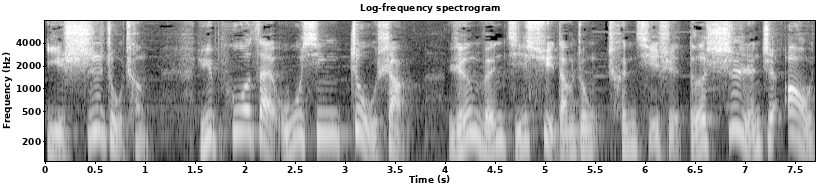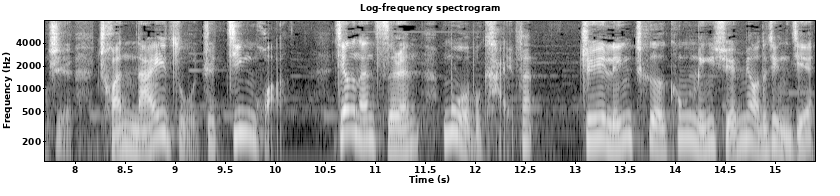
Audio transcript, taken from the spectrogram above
以诗著称，于颇在吴兴咒上人文集序当中称其是得诗人之傲旨，传乃祖之精华，江南词人莫不慨叹。至于灵澈空灵玄妙的境界，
